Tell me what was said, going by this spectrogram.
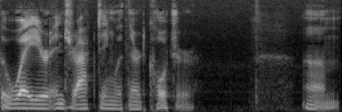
the way you're interacting with nerd culture. Um,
